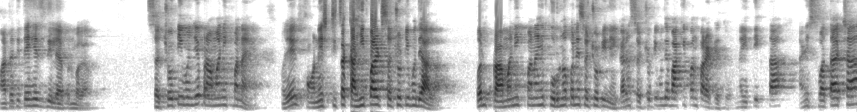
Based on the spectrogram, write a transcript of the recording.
मग आता तिथे हेच दिले आपण बघा. सचोटी म्हणजे प्रामाणिकपणा आहे. म्हणजे ऑनेस्टीचा काही पार्ट सचोटीमध्ये आला. पण प्रामाणिकपणा हे पूर्णपणे सचोटी नाही कारण सचोटीमध्ये बाकी पण पार्ट येतो. नैतिकता आणि स्वतःच्या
